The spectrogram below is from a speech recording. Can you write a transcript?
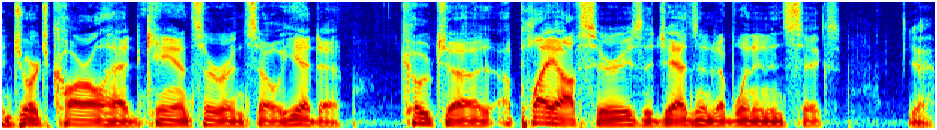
and George Karl had cancer, and so he had to coach a, a playoff series. The Jazz ended up winning in six. Yeah,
